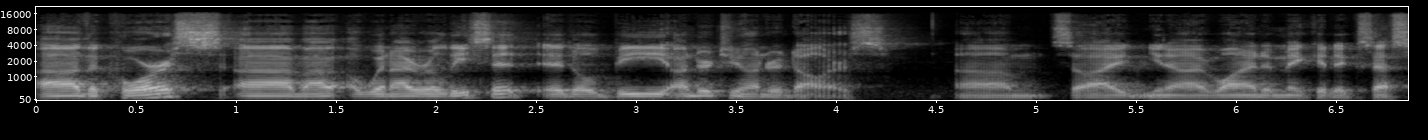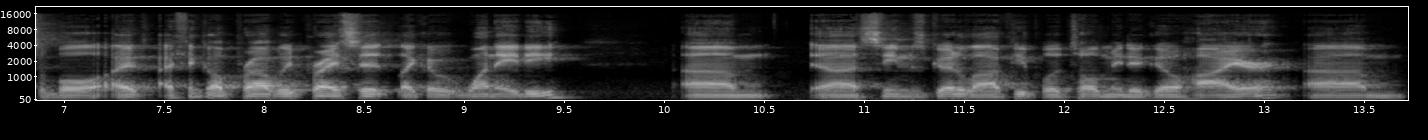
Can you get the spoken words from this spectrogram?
Uh, the course, um, I, when I release it, it'll be under two hundred dollars. Um, so I, you know, I wanted to make it accessible. I, I think I'll probably price it like a one eighty. Um, uh, seems good. A lot of people have told me to go higher. Um,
